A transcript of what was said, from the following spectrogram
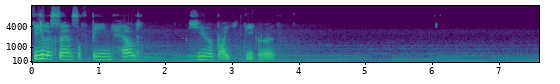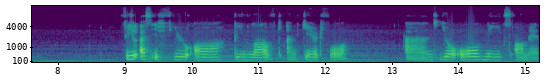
Feel a sense of being held here by the earth. Feel as if you are being loved and cared for, and your all needs are met.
